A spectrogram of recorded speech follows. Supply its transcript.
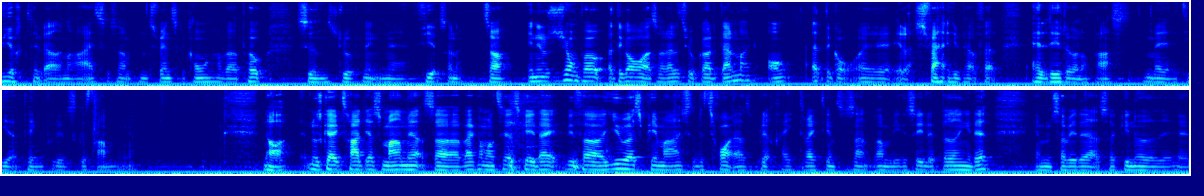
virkelig været en rejse, som den svenske krone har været på siden slutningen af 80'erne. Så en illustration på, at det går altså relativt godt i Danmark, og at det går, øh, eller Sverige i hvert fald, er lidt under pres med de her pengepolitiske stramninger. Nå, nu skal jeg ikke trætte jer så meget mere, så hvad kommer der til at ske i dag? Vi får US PMI, så det tror jeg altså bliver rigtig, rigtig interessant, om vi kan se lidt bedring i det. Jamen, så vil det altså give noget øh,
